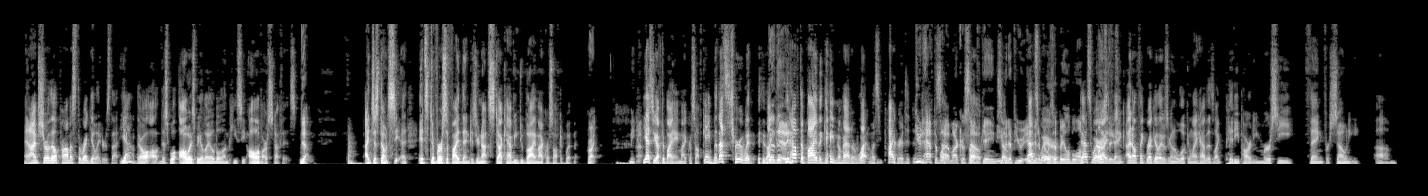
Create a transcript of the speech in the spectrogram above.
and I'm sure they'll promise the regulators that yeah, they're all this will always be available on PC. All of our stuff is. Yeah. I just don't see uh, it's diversified then because you're not stuck having to buy Microsoft equipment. Right. I mean, Uh, yes, you have to buy a Microsoft game, but that's true with like, The- the- you'd have to buy the game no matter what unless you pirated it. You'd have to buy a Microsoft so- game so even if you even if it was where- available on. That's where I think I don't think regulators are going to look and like have this like pity party mercy thing for Sony, um,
